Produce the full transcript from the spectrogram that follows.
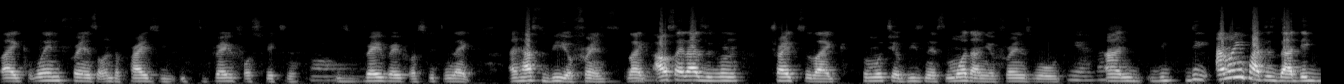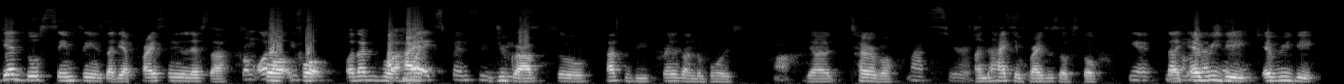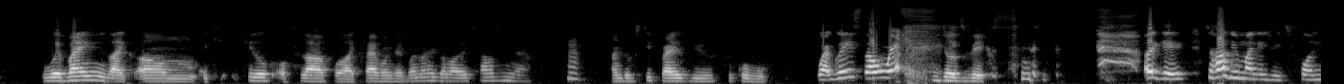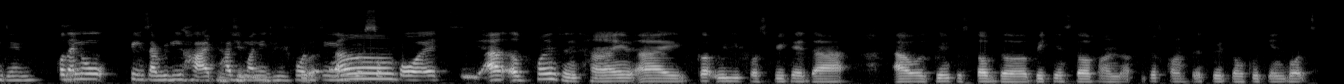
like when friends underprice you it's very frustrating. It's Um, very very frustrating. Like and it has to be your friends like Yeah. outsiders even try to like promote your business more than your friends would yeah. and the, the annoying part is that they get those same things that they are pricing lesser from other for, people. for other people at more high expensive. You grab so it has to be friends and the boys Ah. they are terrible That's serious. and the hiking prices of stuff Yeah. like every day every day we're buying like um a kilo of flour for like 500 but now it's about a thousand now Hmm. and they'll still price you to kobo We're going somewhere. just vex okay. So how do you manage with funding? Because I know things are really hard. How do you manage with funding, um, your support? at a point in time, I got really frustrated that I was going to stop the baking stuff and just concentrate on cooking. But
